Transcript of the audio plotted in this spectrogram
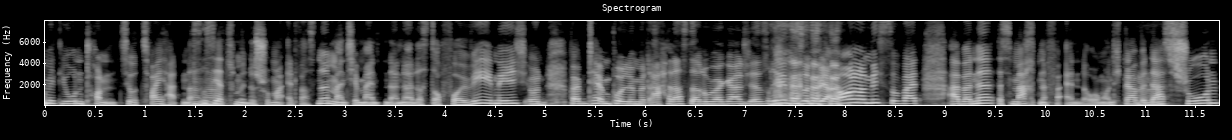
Millionen Tonnen CO2 hatten. Das mhm. ist ja zumindest schon mal etwas. Ne? Manche meinten dann, na, das ist doch voll wenig. Und beim Tempolimit, ach, lass darüber gar nicht erst reden, sind wir auch noch nicht so weit. Aber ne, es macht eine Veränderung. Und ich glaube, mhm. das schon.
